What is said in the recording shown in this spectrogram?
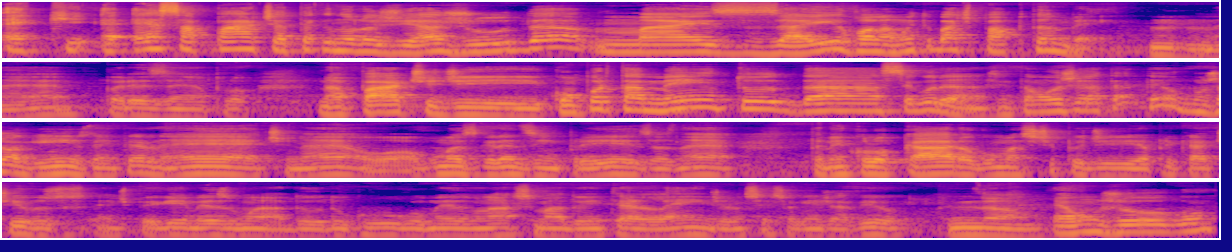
é que é, essa parte a tecnologia ajuda, mas aí rola muito bate-papo também. Uhum. Né? Por exemplo, na parte de comportamento da segurança. Então hoje até tem alguns joguinhos na internet, né? Ou algumas grandes empresas, né? Também colocaram alguns tipos de aplicativos. A gente peguei mesmo uma do, do Google mesmo lá, chamado Interland, não sei se alguém já viu. Não. É um jogo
